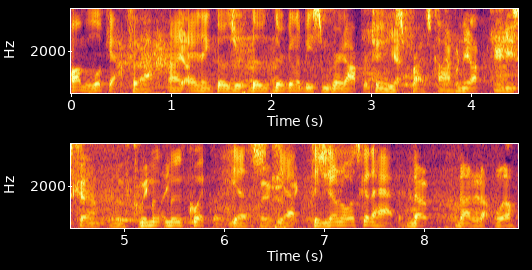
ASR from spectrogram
on the lookout for that. I, yeah. I think those are those, there are going to be some great opportunities yeah. to price cotton. when the opportunities come, move quickly. M- move quickly, yes, move yeah, because you don't know what's going to happen. No, not at all. Well,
